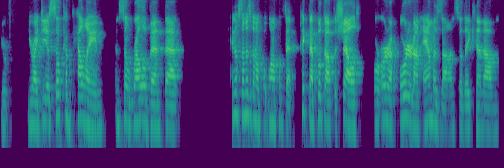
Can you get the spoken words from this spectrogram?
your your idea so compelling and so relevant that you know someone's going to want to put that pick that book off the shelf or order order it on Amazon so they can um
